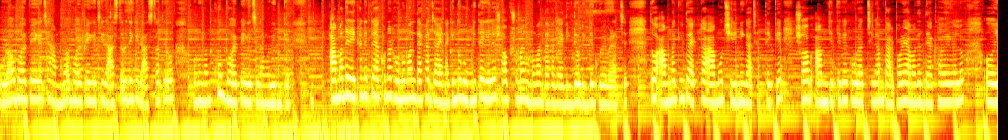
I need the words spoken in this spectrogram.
ওরাও ভয় পেয়ে গেছে, আমরাও ভয় পেয়ে গেছি। রাস্তারও দেখি রাস্তাতেও হনুমান খুব ভয় পেয়ে গেছিলাম ওই দিনকে আমাদের এখানে তো এখন আর হনুমান দেখা যায় না। কিন্তু হুগলিতে গেলে সব সময় হনুমান দেখা যায়। এদিক দিয়ে ওদিক দিয়ে ঘুরে বেড়াচ্ছে। তো আমরা কিন্তু একটা আমও ছিঁড়িনি গাছের থেকে। সব আম যে থেকে কুড়াচ্ছিলাম, তারপরে আমাদের দেখা হয়ে গেল। ওই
